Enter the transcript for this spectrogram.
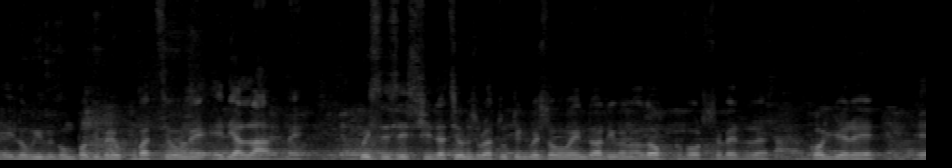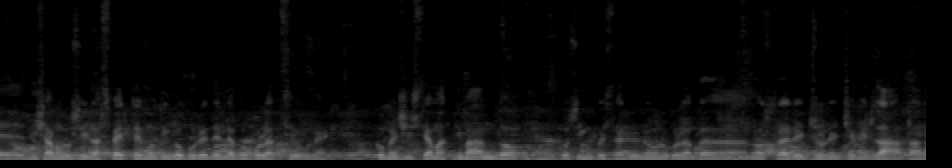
eh, lo vive con un po' di preoccupazione e di allarme. Queste esercitazioni, soprattutto in questo momento, arrivano ad hoc forse per cogliere eh, diciamo l'aspetto emotivo pure della popolazione. Come ci stiamo attivando, eh, così in questa riunione con la nostra regione gemellata,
